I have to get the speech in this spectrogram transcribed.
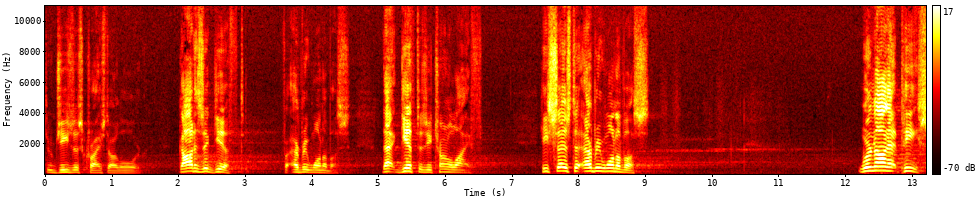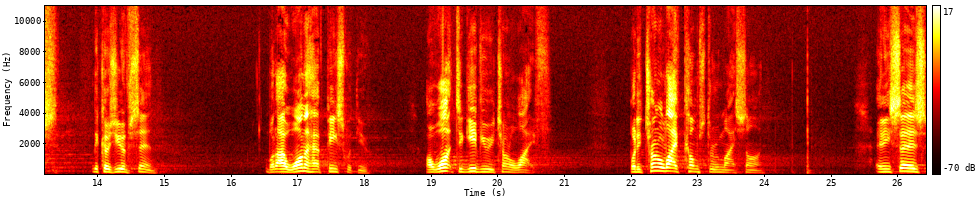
through Jesus Christ our Lord. God is a gift for every one of us. That gift is eternal life. He says to every one of us, We're not at peace because you have sinned. but I want to have peace with you. I want to give you eternal life. But eternal life comes through my Son. And He says,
